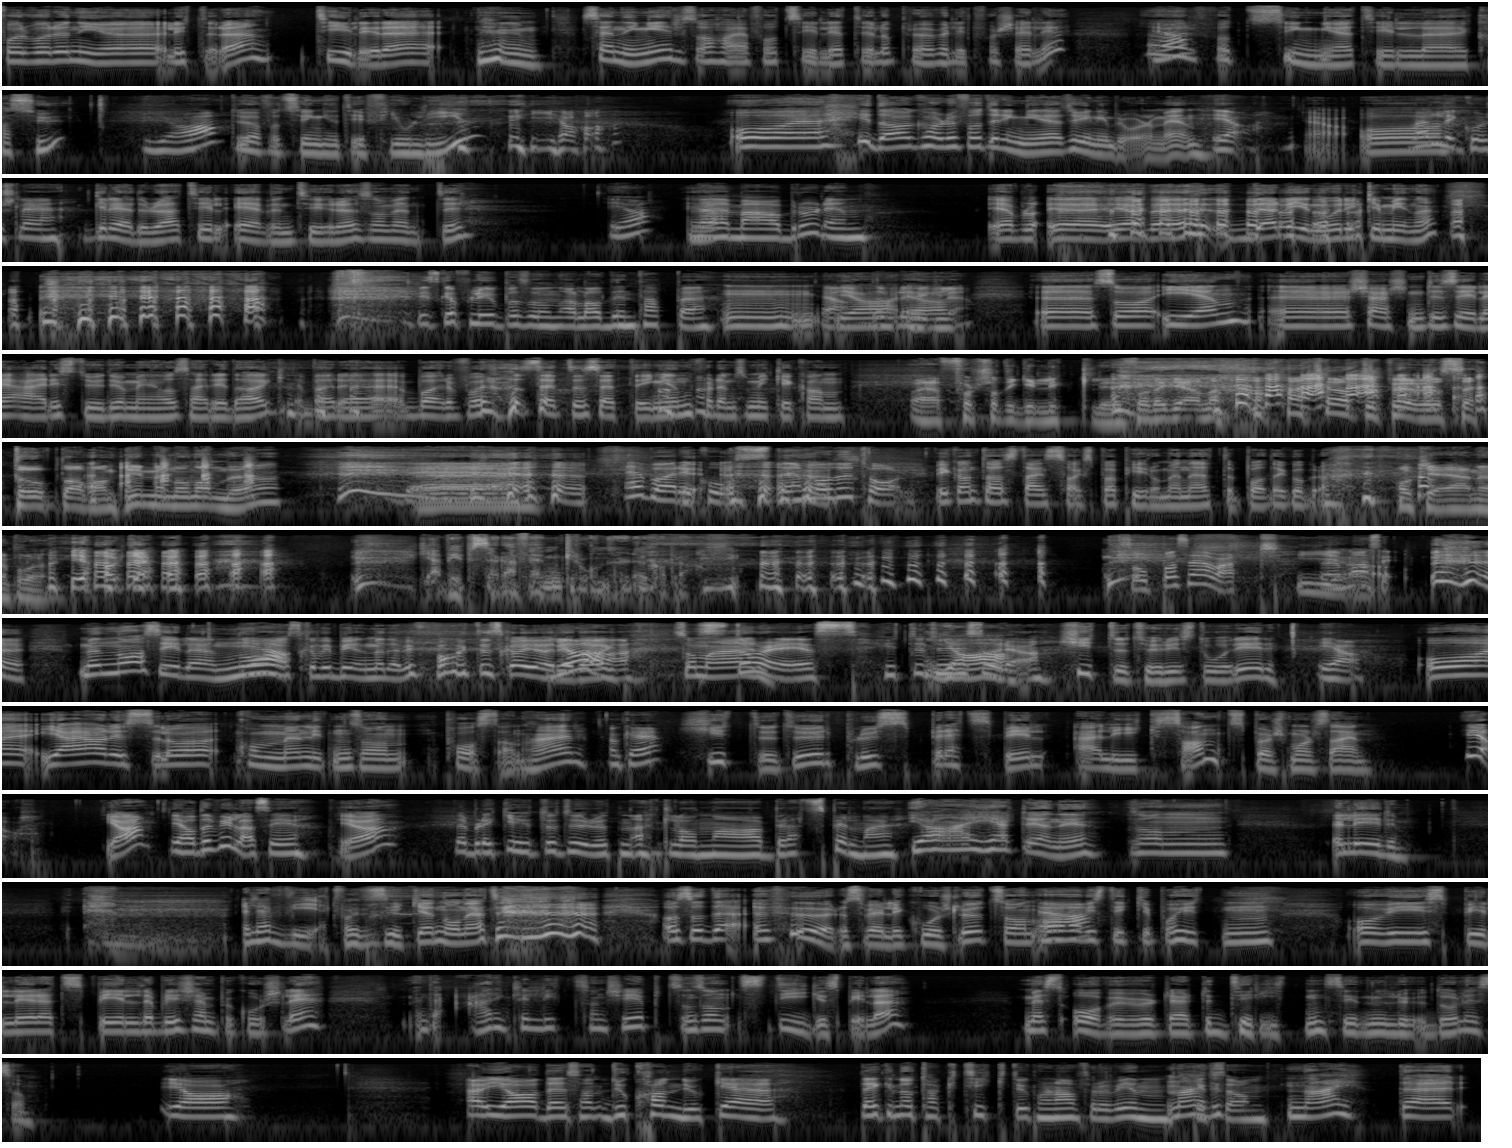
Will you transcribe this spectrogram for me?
For våre nye lyttere, tidligere sendinger, så har jeg fått Silje til å prøve litt forskjellig. Jeg Ja. har fått synge til eh, kazoo, Ja. du har fått synge til fiolin, ja. Og eh, i dag har du fått ringe tvillingbroren min. ja. Ja, og Veldig koselig. gleder du deg til eventyret som venter? Ja, Ja. Med meg og bror din. Jeg ja, det, det er dine ord, ikke mine. Vi skal fly på sånn Aladdin-teppe. Mm, Ja, det blir hyggelig. Eh, Så igjen, eh, kjæresten til Silje er i studio med oss her i dag. Bare, bare for å sette settingen for dem som ikke kan Og jeg er fortsatt ikke lykkelig for det greiene. At du prøver å sette opp dama mi med noen andre. Det er bare kos. Det må du tåle. Vi kan ta stein, saks, papir om henne etterpå. Det går bra. OK, jeg er med på det. Ja, okay. Jeg vippser deg fem kroner. Det går bra. Såpass har jeg vært. Det må Ja. jeg si. Men nå, Sile, nå Ja. skal vi begynne med det vi faktisk skal gjøre i dag. Som er Stories. ja, Hytteturhistorier. hytteturhistorier. Ja. Og jeg har lyst til å komme med en liten sånn påstand her. OK? Hyttetur pluss brettspill er lik sant? Spørsmålstegn. Ja. Ja? ja, det vil jeg si. Ja? Det blir ikke hyttetur uten et eller annet brettspill, nei. Ja, jeg er helt enig. Sånn Eller Eller jeg vet faktisk ikke. Noen jeg Altså, det høres veldig koselig ut. Sånn Ja. å, vi stikker på hytten, og vi spiller et spill, det blir kjempekoselig. Men det er egentlig litt sånn kjipt. Sånn sånn stigespillet. Mest overvurderte driten siden ludo, liksom. Ja. Ja, det er sant. Du kan jo ikke Det er ikke noe taktikk du kan ha for å vinne, Nei, du- liksom. Nei, det er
